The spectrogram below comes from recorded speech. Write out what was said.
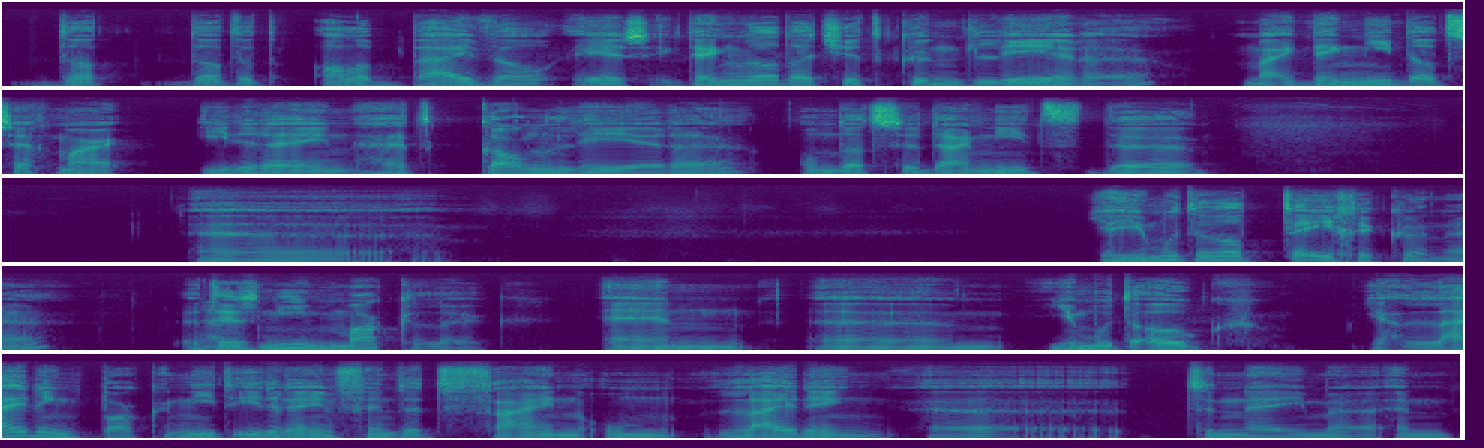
dat, dat het allebei wel is. Ik denk wel dat je het kunt leren. Maar ik denk niet dat zeg maar iedereen het kan leren. Omdat ze daar niet de... eh, ja, je moet er wel tegen kunnen. Het is niet makkelijk. En ehm, je moet ook ja, leiding pakken. Niet iedereen vindt het fijn om leiding eh, te nemen. En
